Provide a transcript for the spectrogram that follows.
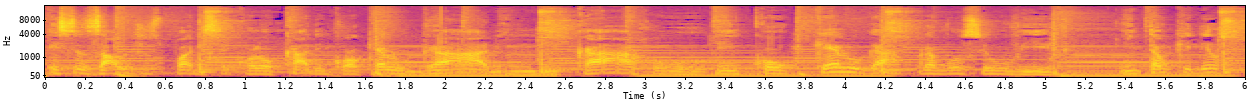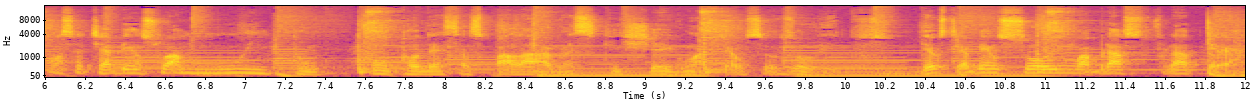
esses áudios podem ser colocados em qualquer lugar, em um carro, em qualquer lugar para você ouvir. Então, que Deus possa te abençoar muito com todas essas palavras que chegam até os seus ouvidos. Deus te abençoe e um abraço fraterno.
